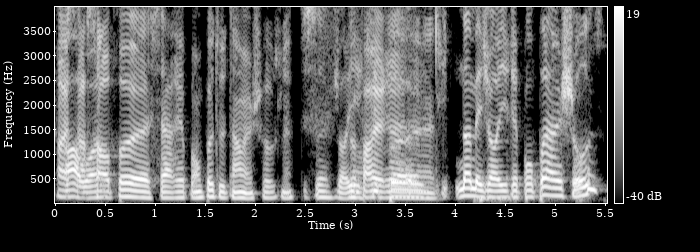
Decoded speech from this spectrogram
Ah, ça ouais. sort pas, ça répond pas tout le temps à la même chose. Là. C'est ça. Genre, Tu il peux écrit faire, pas- euh, Non, mais genre, il répond pas la même chose.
